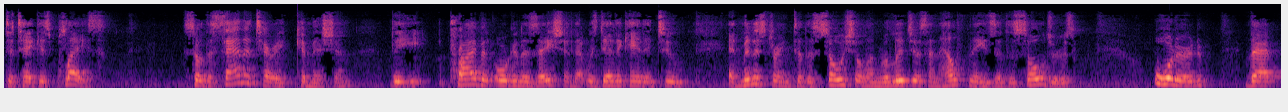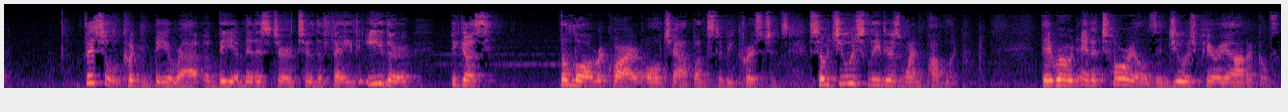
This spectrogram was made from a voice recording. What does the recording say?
to take his place. So the Sanitary Commission, the private organization that was dedicated to administering to the social and religious and health needs of the soldiers, ordered that Fischel couldn't be a, be a minister to the faith either because the law required all chaplains to be Christians. So Jewish leaders went public. They wrote editorials in Jewish periodicals,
